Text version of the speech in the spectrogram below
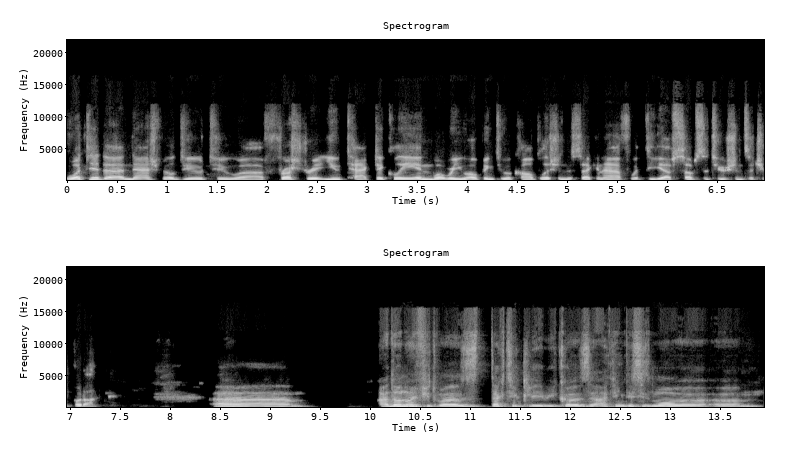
what did uh, Nashville do to uh, frustrate you tactically, and what were you hoping to accomplish in the second half with the uh, substitutions that you put on? Um, I don't know if it was tactically because I think this is more um,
